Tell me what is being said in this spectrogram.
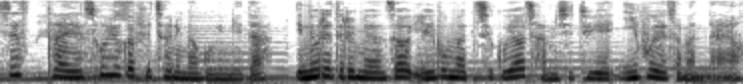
시스타의 소유가 피처링한 곡입니다. 이 노래 들으면서 1부 마치고요. 잠시 뒤에 2부에서 만나요.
